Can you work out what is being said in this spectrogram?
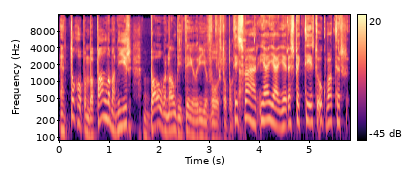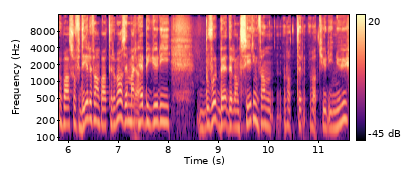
En toch op een bepaalde manier bouwen al die theorieën voort op elkaar. Het is waar, ja, ja, je respecteert ook wat er was of delen van wat er was. Hè. Maar Ja. hebben jullie bijvoorbeeld bij de lancering van wat, er, wat jullie nu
